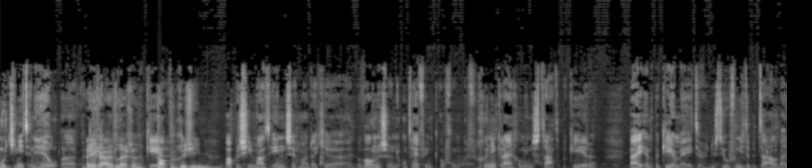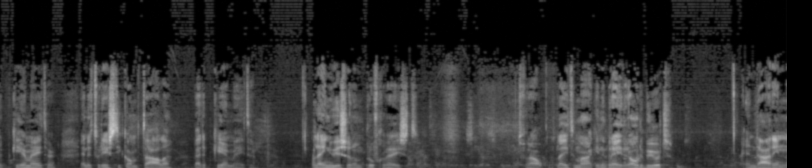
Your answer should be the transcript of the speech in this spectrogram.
moet je niet een heel uh, parkeer, Even uitleggen, parkeer, papregime. Papregime houdt in zeg maar, dat je uh, bewoners een ontheffing of een vergunning krijgen om in de straat te parkeren bij een parkeermeter. Dus die hoeven niet te betalen bij de parkeermeter. En de toerist die kan betalen bij de parkeermeter. Alleen nu is er een proef geweest om het verhaal compleet te maken in de Brede Rode buurt. En daarin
